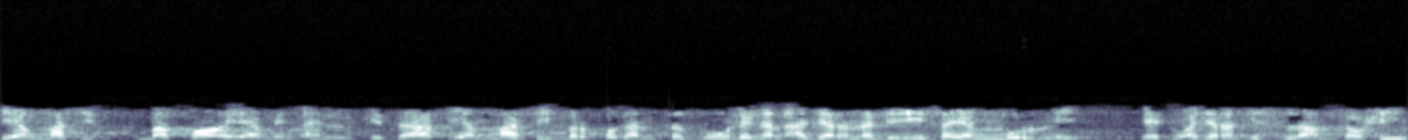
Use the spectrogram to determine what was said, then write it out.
Yang masih bakoya min ahli kitab yang masih berpegang teguh dengan ajaran Nabi Isa yang murni yaitu ajaran Islam tauhid.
